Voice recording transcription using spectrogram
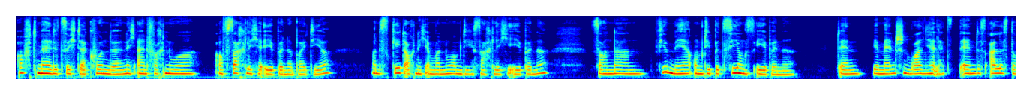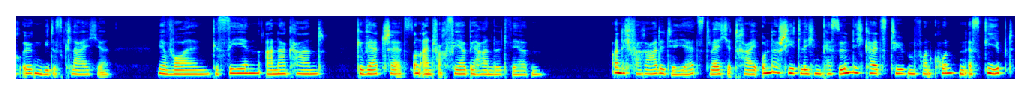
Oft meldet sich der Kunde nicht einfach nur auf sachlicher Ebene bei dir, und es geht auch nicht immer nur um die sachliche Ebene, sondern vielmehr um die Beziehungsebene. Denn wir Menschen wollen ja letzten Endes alles doch irgendwie das Gleiche. Wir wollen gesehen, anerkannt gewertschätzt und einfach fair behandelt werden. Und ich verrate dir jetzt, welche drei unterschiedlichen Persönlichkeitstypen von Kunden es gibt,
